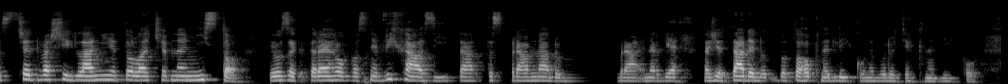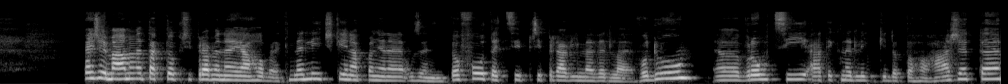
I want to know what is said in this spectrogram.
střed vašich dlaní je to léčebné místo, jo, ze kterého vlastně vychází ta, ta správná dobrá energie. Takže ta jde do, do toho knedlíku nebo do těch knedlíků. Takže máme takto připravené jáhlové knedlíčky naplněné uzeným tofu. Teď si připravíme vedle vodu eh, vroucí a ty knedlíky do toho hážete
